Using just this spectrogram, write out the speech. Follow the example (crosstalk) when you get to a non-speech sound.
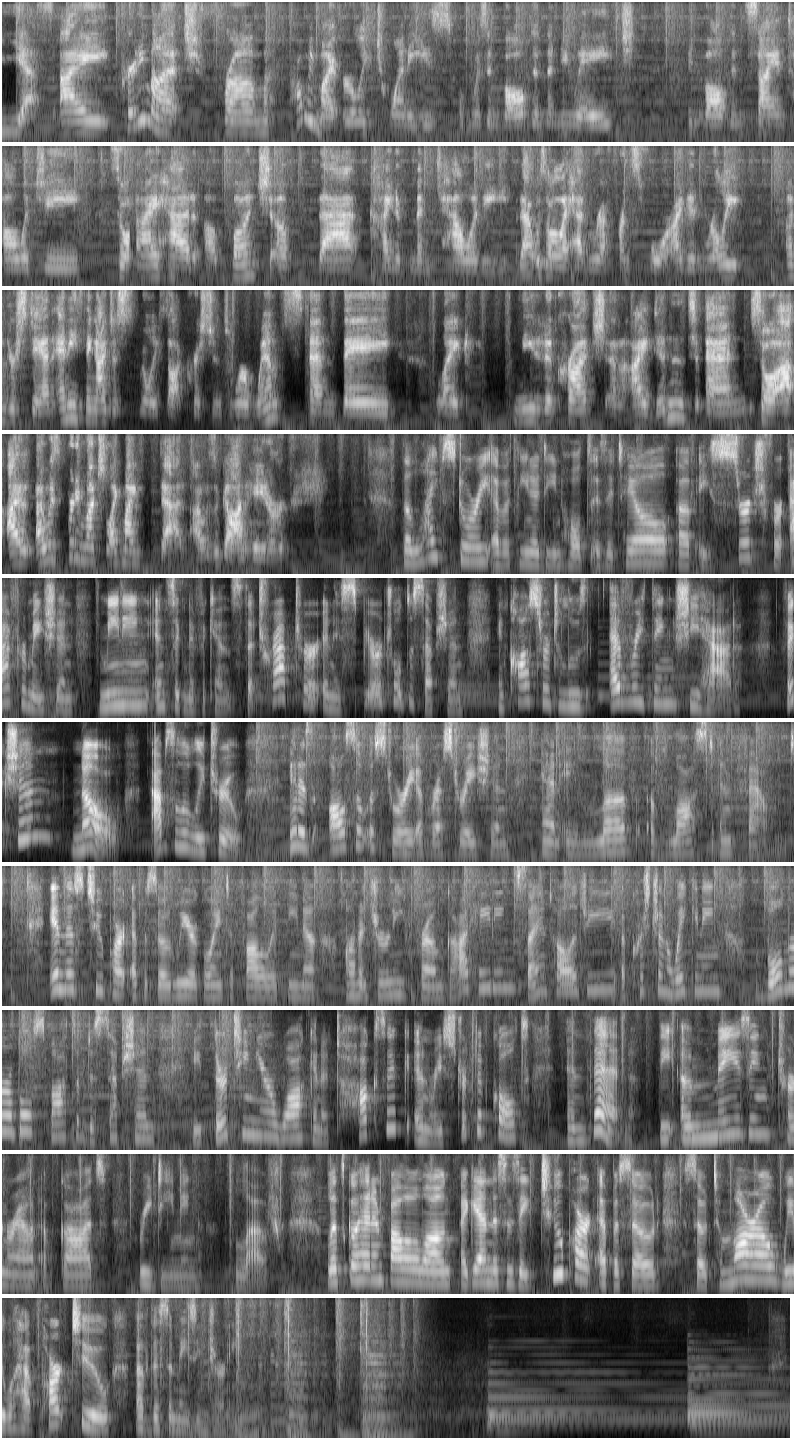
Yes, I pretty much from probably my early 20s was involved in the New Age, involved in Scientology. So I had a bunch of that kind of mentality. That was all I had reference for. I didn't really understand anything. I just really thought Christians were wimps and they like needed a crutch and I didn't. And so I, I, I was pretty much like my dad. I was a God hater. The life story of Athena Dean Holtz is a tale of a search for affirmation, meaning, and significance that trapped her in a spiritual deception and caused her to lose everything she had. Fiction? No, absolutely true. It is also a story of restoration and a love of lost and found. In this two part episode, we are going to follow Athena on a journey from God hating, Scientology, a Christian awakening, vulnerable spots of deception, a 13 year walk in a toxic and restrictive cult, and then the amazing turnaround of God's redeeming love. Let's go ahead and follow along. Again, this is a two part episode, so tomorrow we will have part two of this amazing journey.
